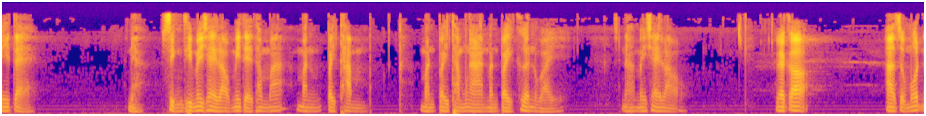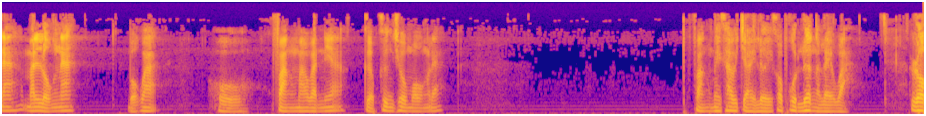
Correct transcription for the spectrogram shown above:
มีแต่ เนี่ย สิ่งที่ไม่ใช่เรา มีแต่ธรรมะ มันไปทำมันไปทำงาน มันไปเคลื่อนไหว นะ ไม่ใช่เรา แล้วก็อาสมมตินะ มันหลงนะ บอกว่า โห ฟังมาวันเนี้ย เกือบครึ่งชั่วโมงแล้ว ฟังไม่เข้าใจเลยเขาพูดเรื่องอะไรวะเรา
